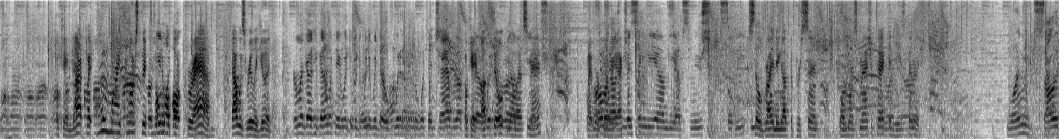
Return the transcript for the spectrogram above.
Wah, Okay, not quite. Oh my gosh, the Oh, he hit him with tomahawk grab. That was really good. Irma Gur, he got him with the with the, with the, with the, with the, with the, with the jab. with Okay, the- up tilt, no uh, F smash. Right, Oh no gosh, reaction. missing the um the. Still grinding up the percent. One more smash attack and he's finished. One solid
